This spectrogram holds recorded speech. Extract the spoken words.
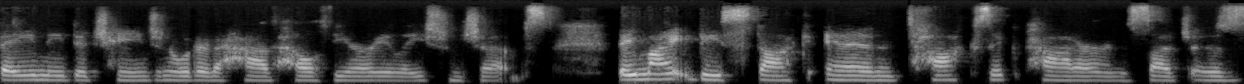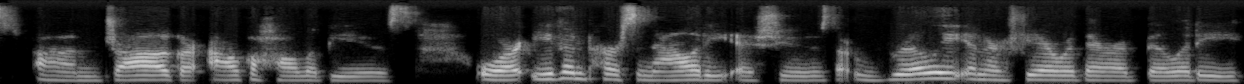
they need to change in order to have healthier relationships. They might be stuck in toxic patterns such as um, drug or alcohol abuse, or even personality issues that really interfere with their ability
